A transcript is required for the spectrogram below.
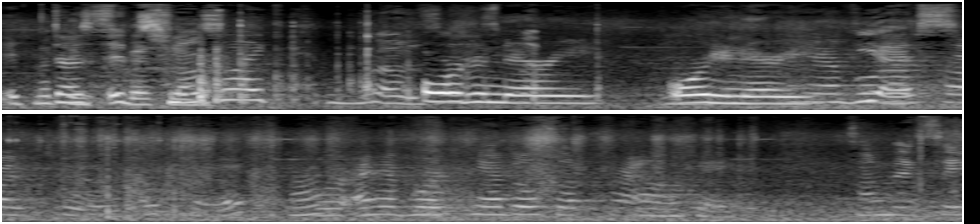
It Nothing does. It smells like roses. Ordinary. Ordinary. Yes. Okay. Or I have more candles up front. okay. Some that say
